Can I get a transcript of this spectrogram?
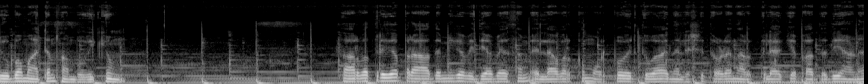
രൂപമാറ്റം സംഭവിക്കും. സാർവത്രിക പ്രാഥമിക വിദ്യാഭ്യാസം എല്ലാവർക്കും ഉറപ്പുവരുത്തുക എന്ന ലക്ഷ്യത്തോടെ നടപ്പിലാക്കിയ പദ്ധതിയാണ്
